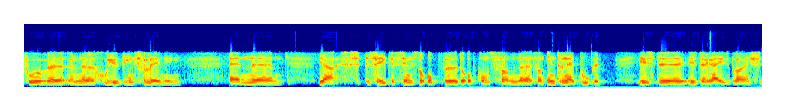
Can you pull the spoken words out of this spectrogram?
voor uh, een uh, goede dienstverlening. En uh, ja, zeker sinds de, op, de opkomst van, van internetboeken is de, is de reisbranche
